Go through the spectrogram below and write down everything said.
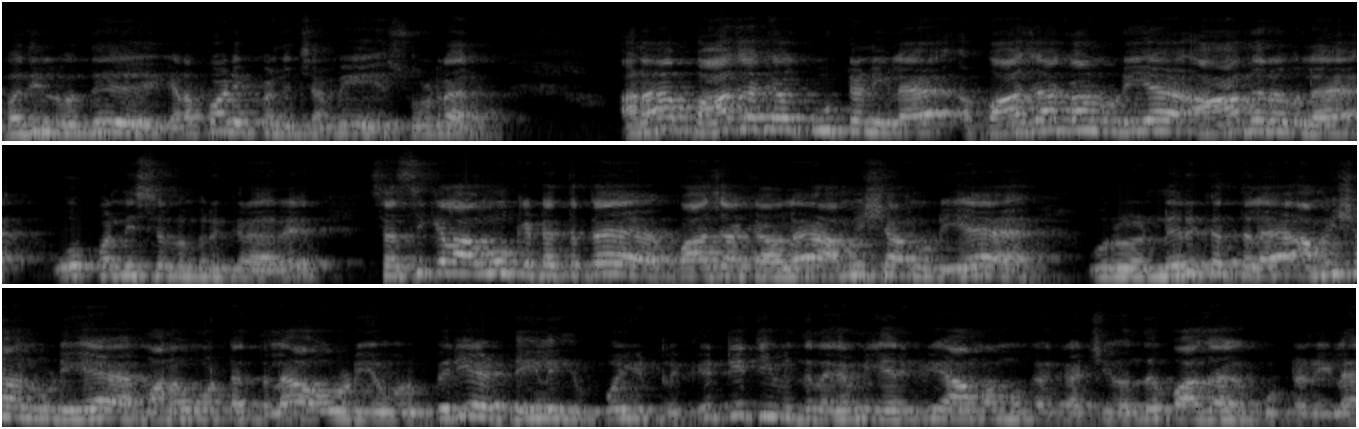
பதில் வந்து எடப்பாடி பழனிசாமி சொல்கிறார் ஆனால் பாஜக கூட்டணியில் பாஜகனுடைய ஆதரவில் ஓ பன்னீர்செல்வம் இருக்கிறாரு. சசிகலாவும் கிட்டத்தட்ட பாஜகவில் அமித்ஷாவினுடைய ஒரு நெருக்கத்தில் அமித்ஷாவினுடைய மன ஓட்டத்தில் அவருடைய ஒரு பெரிய டீலிங் போய்கிட்டு இருக்கு டிடிவி தினகரன் ஏற்கனவே அமமுக கட்சி வந்து பாஜக கூட்டணியில்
